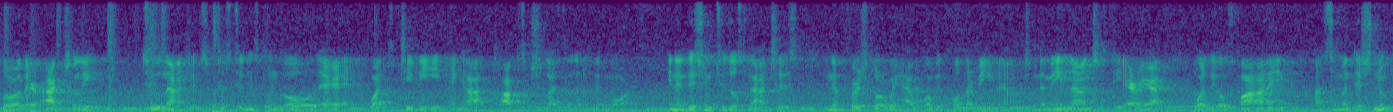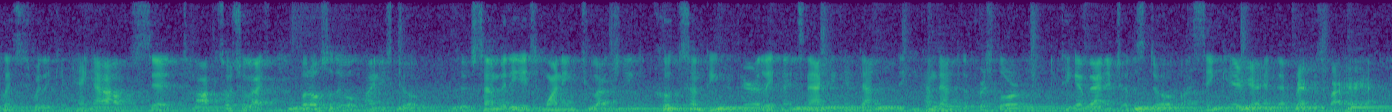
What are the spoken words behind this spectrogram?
floor there are actually two lounges. So students can go there and watch TV, hang out, talk, socialize a little bit more. In addition to those lounges, in the first floor we have what we call the main lounge. And the main lounge is the area where they'll find uh, some additional places where they can hang out, sit, talk, socialize, but also they will find a stove. So if somebody is wanting to actually cook something, prepare a late night snack, they can, down, they can come down to the first floor and take advantage of the stove, a sink area, and the breakfast bar area.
